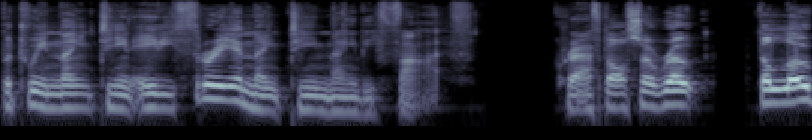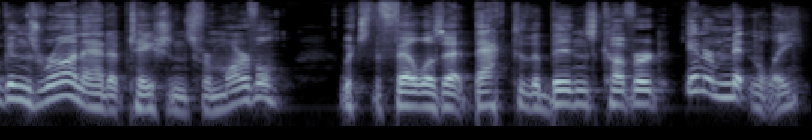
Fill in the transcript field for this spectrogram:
between 1983 and 1995. Kraft also wrote the Logan's Run adaptations for Marvel, which the fellows at Back to the Bins covered intermittently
